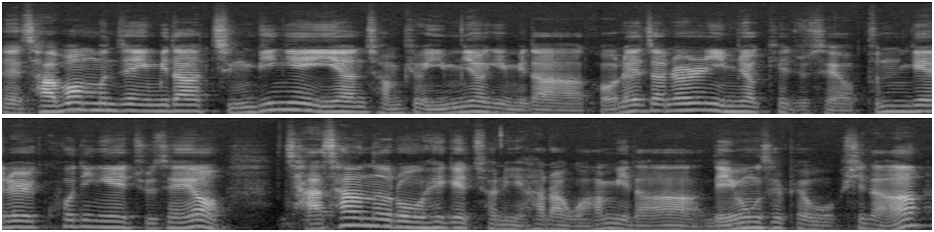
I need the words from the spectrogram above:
네, 4번 문제입니다. 증빙에 의한 전표 입력입니다. 거래자를 입력해 주세요. 분계를 코딩해 주세요. 자산으로 회계 처리하라고 합니다. 내용 살펴봅시다.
